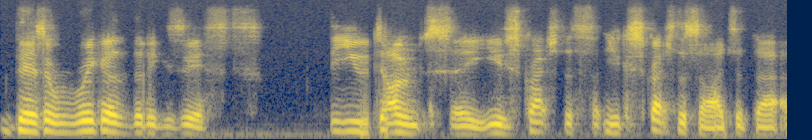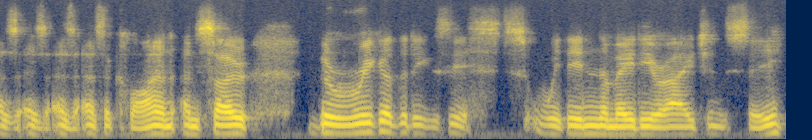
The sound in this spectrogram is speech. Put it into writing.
There's a rigor that exists you don't see. You scratch the you scratch the sides of that as as as, as a client, and so the rigor that exists within the media agency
